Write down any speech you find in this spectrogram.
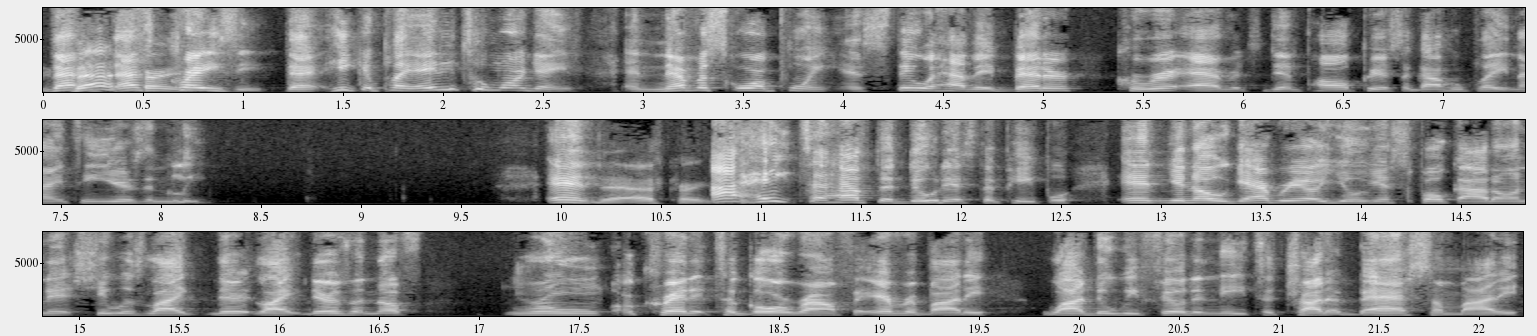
That That's that's, crazy. crazy. that he could play 82 more games and never score a point and still have a better career average than Paul Pierce, a guy who played 19 years in the league. And Yeah, that's crazy. I hate to have to do this to people. And you know, Gabrielle Union spoke out on it. She was like, "There, like, there's enough room or credit to go around for everybody. Why do we feel the need to try to bash somebody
